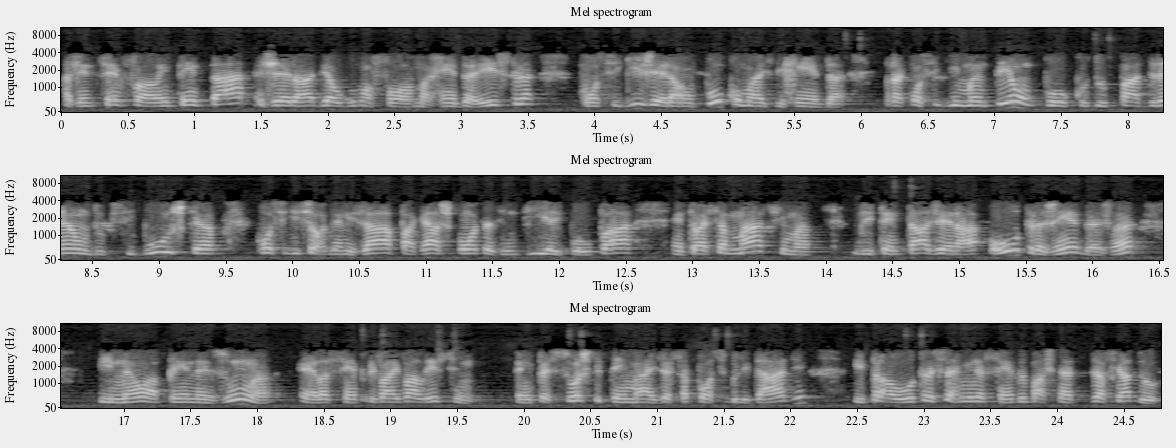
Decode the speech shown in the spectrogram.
A gente sempre fala em tentar gerar de alguma forma renda extra, conseguir gerar um pouco mais de renda para conseguir manter um pouco do padrão do que se busca, conseguir se organizar, pagar as contas em dia e poupar. Então, essa máxima de tentar gerar outras rendas, né, e não apenas uma, ela sempre vai valer sim. Tem pessoas que têm mais essa possibilidade e para outras termina sendo bastante desafiador.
